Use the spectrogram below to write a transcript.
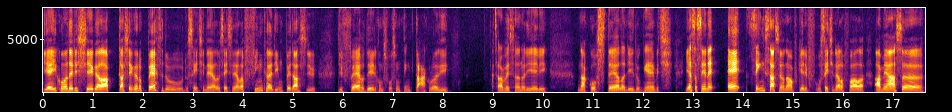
E aí quando ele chega lá, tá chegando perto do, do Sentinela, o Sentinela finca ali um pedaço de, de ferro dele, como se fosse um tentáculo ali, atravessando ali ele na costela ali do Gambit. E essa cena é, é sensacional, porque ele, o Sentinela fala ameaça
